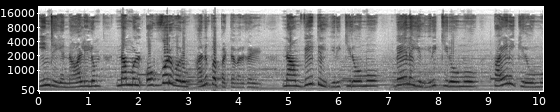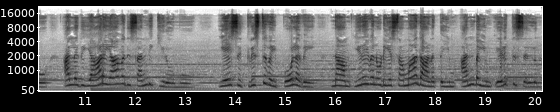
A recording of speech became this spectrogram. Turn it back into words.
இன்றைய நாளிலும் நம்முள் ஒவ்வொருவரும் அனுப்பப்பட்டவர்கள். நாம் வீட்டில் இருக்கிறோமோ வேலையில் இருக்கிறோமோ பயணிக்கிறோமோ அல்லது யாரையாவது சந்திக்கிறோமோ இயேசு கிறிஸ்துவைப் போலவே நாம் இறைவனுடைய சமாதானத்தையும் அன்பையும் எடுத்து செல்லும்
